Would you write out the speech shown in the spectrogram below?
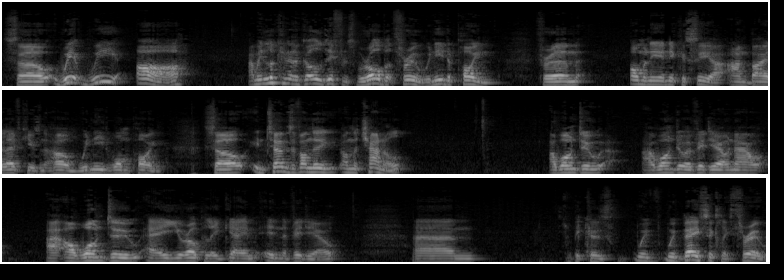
So we, we are, I mean, looking at the goal difference, we're all but through. We need a point from Omonia Nicosia and Bayer Leverkusen at home. We need one point. So in terms of on the on the channel, I won't do I won't do a video now. I, I won't do a Europa League game in the video um, because we we're basically through.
